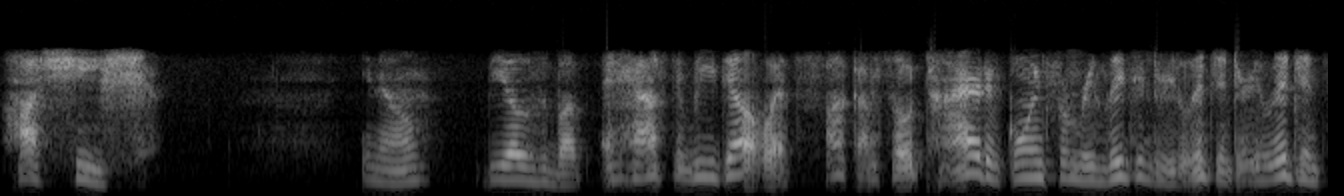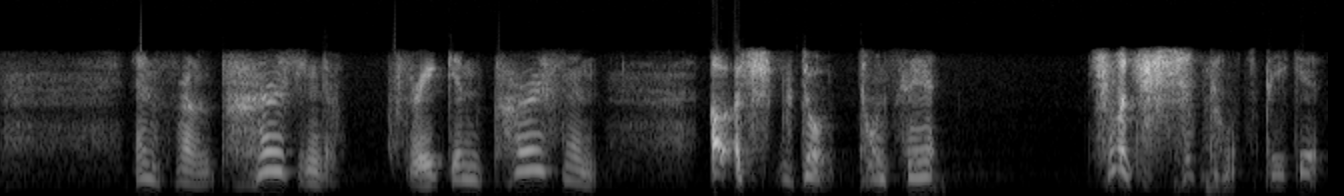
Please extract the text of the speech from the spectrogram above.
hashish you know beelzebub. It has to be dealt with. Fuck i'm so tired of going from religion to religion to religion and from person to freaking person. Oh sh- don't don't say it. Sh- don't speak it.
